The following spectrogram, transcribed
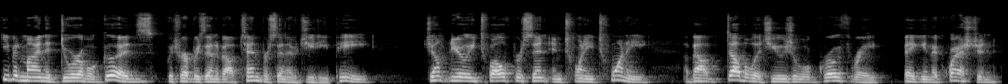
Keep in mind that durable goods, which represent about 10% of GDP, jumped nearly 12% in 2020, about double its usual growth rate, begging the question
